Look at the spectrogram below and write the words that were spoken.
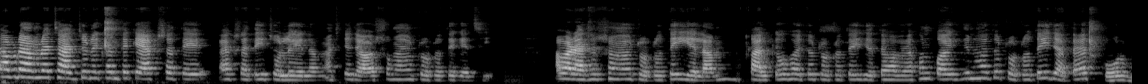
তারপরে আমরা চারজন এখান থেকে একসাথে, একসাথেই চলে এলাম। আজকে যাওয়ার সময়ও টোটোতে গেছি। আবার আসার সময়ও টোটোতেই এলাম। কালকেও হয়তো টোটোতেই যেতে হবে। এখন কয়েকদিন হয়তো টোটোতেই যাতায়াত করব।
